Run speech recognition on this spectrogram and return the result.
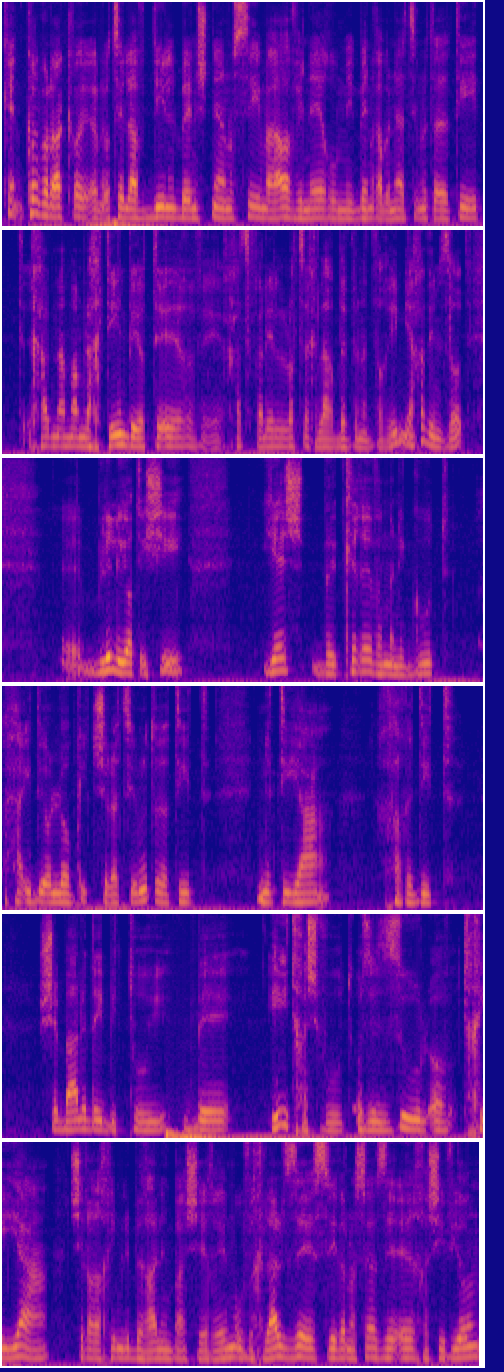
כן, קודם כל רק אני רוצה להבדיל בין שני הנושאים. הרב אבינר הוא מבין רבני הציונות הדתית, אחד מהממלכתיים ביותר, וחס וחלילה לא צריך לערבב בין הדברים. יחד עם זאת, אה, בלי להיות אישי, יש בקרב המנהיגות האידיאולוגית של הציונות הדתית נטייה חרדית, שבאה לידי ביטוי ב... אי התחשבות או זלזול או דחייה של ערכים ליברליים באשר הם, ובכלל זה, סביב הנושא הזה, ערך השוויון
